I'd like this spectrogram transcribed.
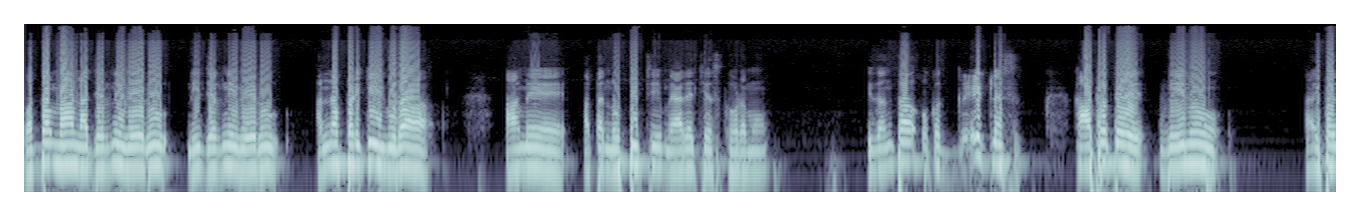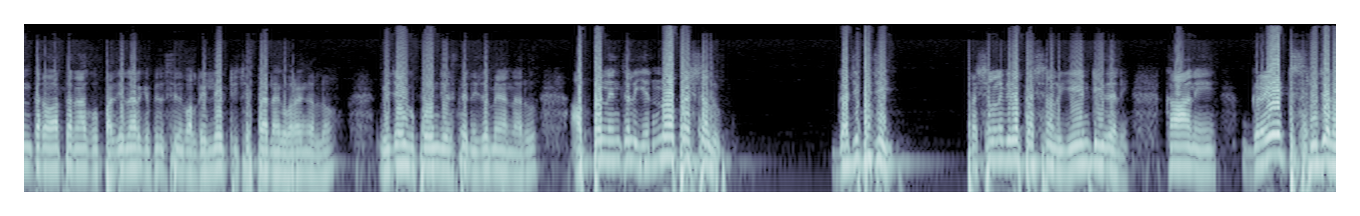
వద్దమ్మా నా జర్నీ వేరు నీ జర్నీ వేరు అన్నప్పటికీ కూడా ఆమె అతను నొప్పించి మ్యారేజ్ చేసుకోవడము ఇదంతా ఒక గ్రేట్నెస్ కాకపోతే వేణు అయిపోయిన తర్వాత నాకు పదిన్నరకి తెలిసింది వాళ్ళ రిలేటివ్ చెప్పారు నాకు వరంగల్లో. విజయ్కు ఫోన్ చేస్తే నిజమే అన్నారు. అప్పటి నుంచి ఎన్నో ప్రశ్నలు. గజిబిజి. ప్రశ్నల మీద ప్రశ్నలు ఏంటి ఇదని. కానీ గ్రేట్ సృజన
